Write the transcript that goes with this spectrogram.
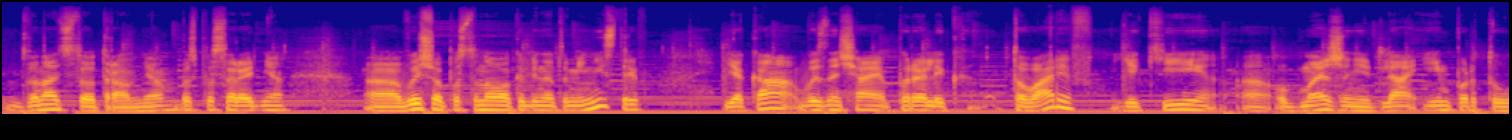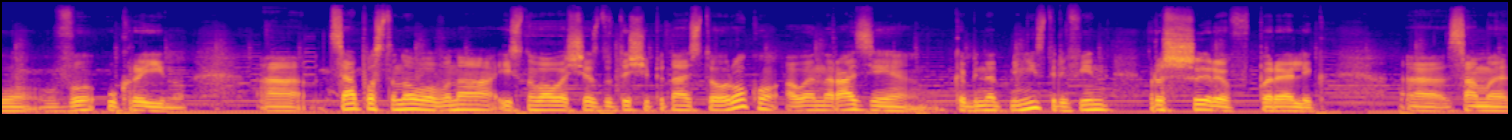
12 травня, безпосередньо. Е, вийшла постанова Кабінету міністрів, яка визначає перелік товарів, які е, обмежені для імпорту в Україну. Е, ця постанова вона існувала ще з 2015 року, але наразі Кабінет міністрів він розширив перелік саме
